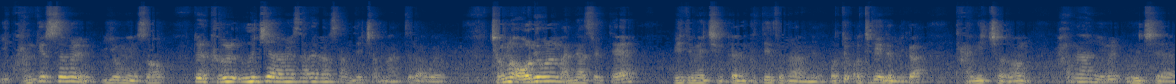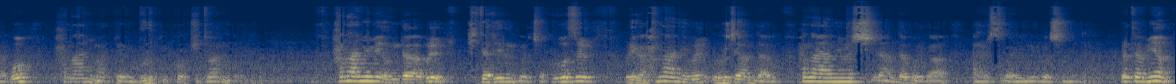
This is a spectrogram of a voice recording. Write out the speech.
이 관계성을 이용해서 또 그걸 의지하며 살아가는 사람들이 참 많더라고요. 정말 어려움을 만났을 때 믿음의 진가는 그때 드러납니다. 어떻게, 어떻게 됩니까? 다윗처럼 하나님을 의지하고 하나님 앞에 무릎 꿇고 기도하는 거예요. 하나님의 응답을 기다리는 거죠. 그것을 우리가 하나님을 의지한다고, 하나님을 신뢰한다고 우리가 알 수가 있는 것입니다. 그렇다면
